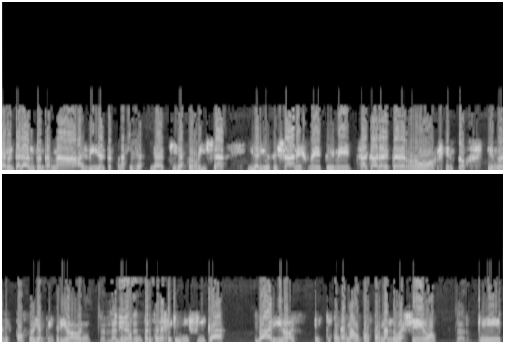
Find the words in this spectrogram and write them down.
Carol Taranto encarna a Elvira, el personaje que hacía Chira Zorrilla, y Darío Sellanes mete mecha, cara de perro, siendo, siendo el esposo y anfitrión. tenemos un personaje que unifica varios, eh, que está encarnado por Fernando Gallego, Claro. que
